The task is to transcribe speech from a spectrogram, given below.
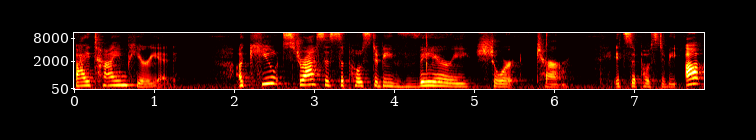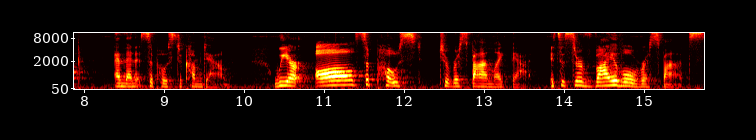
by time period. Acute stress is supposed to be very short term. It's supposed to be up and then it's supposed to come down. We are all supposed to respond like that. It's a survival response.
